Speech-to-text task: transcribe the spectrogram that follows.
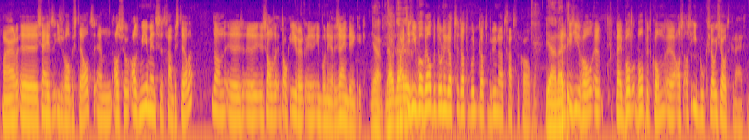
Maar eh, zij heeft het in ieder geval besteld. En als, als meer mensen het gaan bestellen, dan eh, eh, zal het ook eerder in in Bonaire zijn, denk ik. Ja, nou, nou, Maar het is in ieder geval wel de bedoeling dat, dat, dat de Bruna het gaat verkopen. ja, nou En het is in ieder geval eh, bij bol- bol.com eh, als, als e-book sowieso te krijgen.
